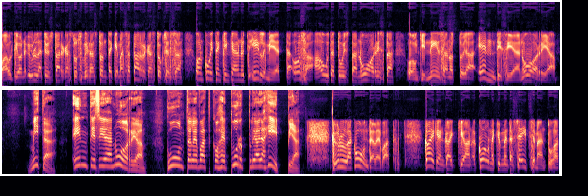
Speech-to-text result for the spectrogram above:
Valtion yllätystarkastusviraston tekemässä tarkastuksessa on kuitenkin käynyt ilmi, että osa autetuista nuorista onkin niin sanottuja entisiä nuoria. Mitä? Entisiä nuoria? Kuuntelevatko he purplia ja hiippiä? Kyllä kuuntelevat. Kaiken kaikkiaan 37 000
